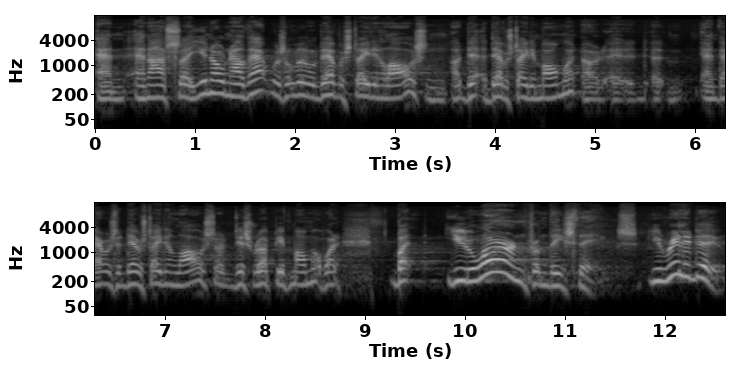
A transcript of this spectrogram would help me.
and, and I say, you know, now that was a little devastating loss and a, de- a devastating moment, or, uh, uh, and there was a devastating loss or disruptive moment. What, but you learn from these things. You really do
